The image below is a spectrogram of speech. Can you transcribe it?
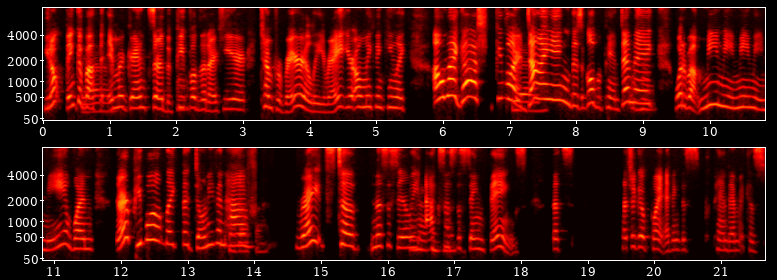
you don't think about yeah. the immigrants or the mm. people that are here temporarily, right? You're only thinking like, oh my gosh, people are yeah. dying. There's a global pandemic. Mm-hmm. What about me, me, me, me, me? When there are people like that don't even have exactly. rights to necessarily mm-hmm. access mm-hmm. the same things. That's such a good point. I think this pandemic has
